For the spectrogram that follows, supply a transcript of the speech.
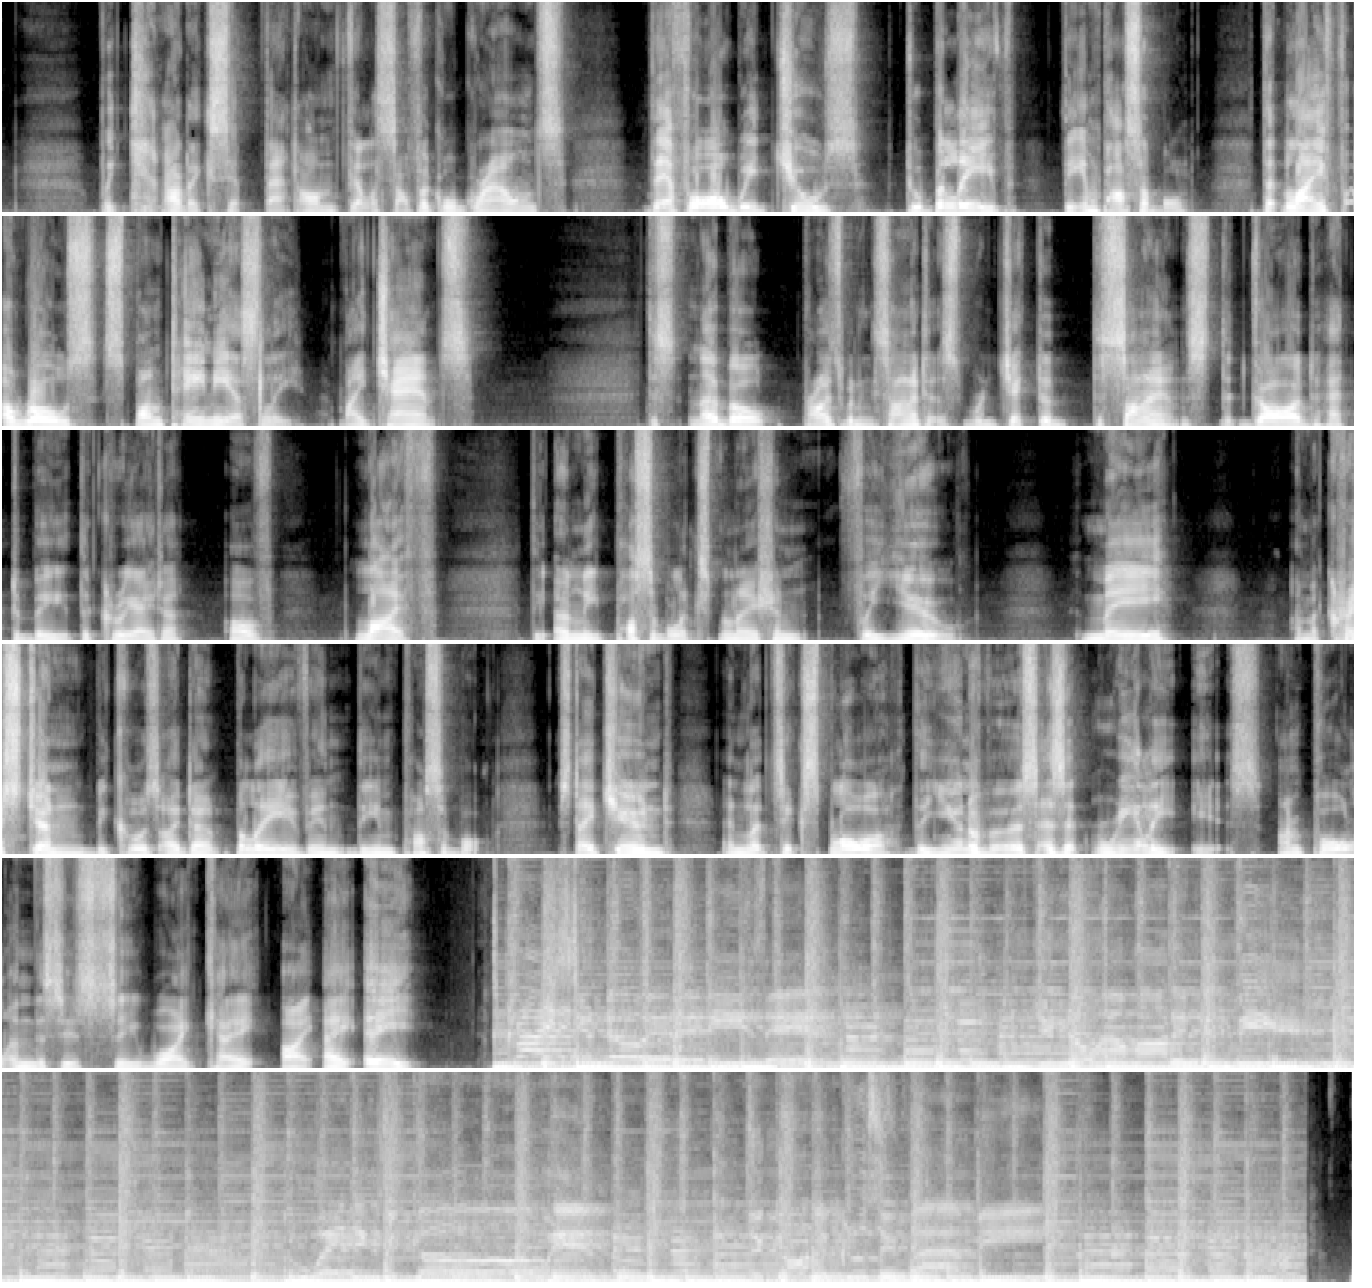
We cannot accept that on philosophical grounds. Therefore, we choose to believe the impossible that life arose spontaneously by chance. This Nobel Prize winning scientist rejected the science that God had to be the creator of life, the only possible explanation for you. Me, I'm a Christian because I don't believe in the impossible. Stay tuned and let's explore the universe as it really is. I'm Paul, and this is CYKIAE.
